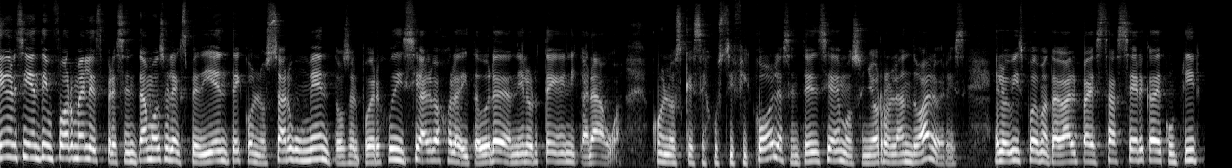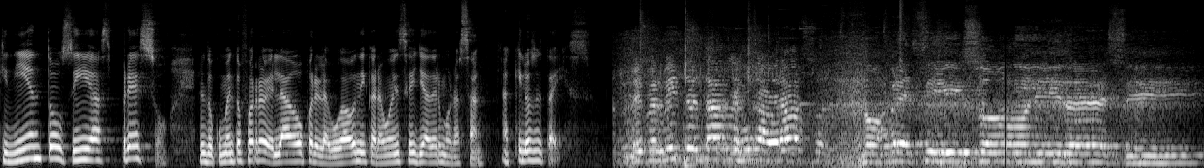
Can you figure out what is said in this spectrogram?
Y en el siguiente informe les presentamos el expediente con los argumentos del Poder Judicial bajo la dictadura de Daniel Ortega en Nicaragua, con los que se justificó la sentencia de Monseñor Rolando Álvarez. El obispo de Matagalpa está cerca de cumplir 500 días preso. El documento fue revelado por el abogado nicaragüense Yader Morazán. Aquí los detalles. Me permiten darles un abrazo, no preciso ni decir.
